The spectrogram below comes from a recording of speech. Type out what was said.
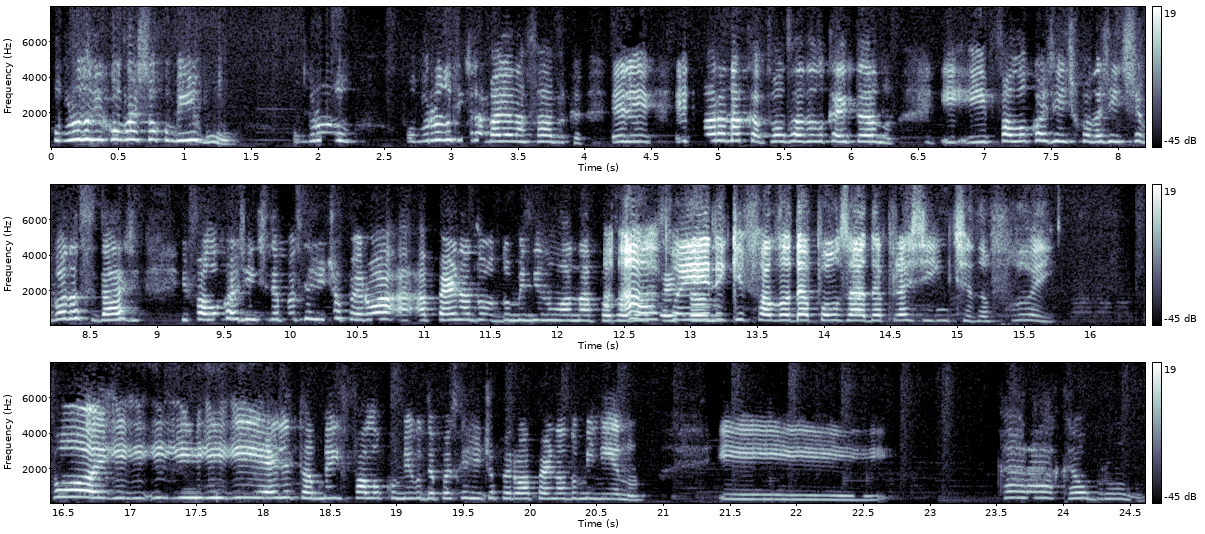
o Bruno que conversou comigo. O Bruno, o Bruno que trabalha na fábrica. Ele, ele mora na pousada do Caetano e, e falou com a gente quando a gente chegou na cidade e falou com a gente depois que a gente operou a, a perna do, do menino lá na pousada Ah, do foi Caetano. ele que falou da pousada pra gente, não foi? Foi, e, e- e- e- e ele também falou comigo depois que a gente operou a perna do menino. E. Caraca, é o Bruno.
